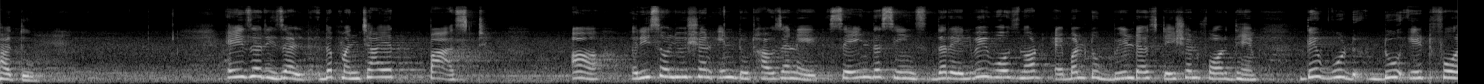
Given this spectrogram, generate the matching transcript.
હતું as a result the panchayat passed a resolution in 2008 saying the since the railway was not able to build a station for them they would do it for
